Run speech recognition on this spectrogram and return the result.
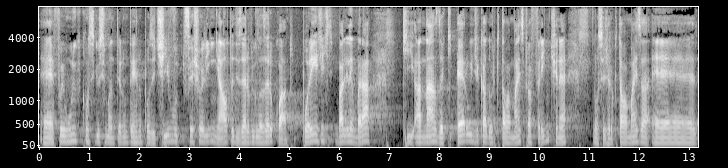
é, foi o único que conseguiu se manter num terreno positivo e fechou ali em alta de 0,04. Porém, a gente vale lembrar que a Nasdaq era o indicador que estava mais para frente, né? Ou seja, era o que estava mais é,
